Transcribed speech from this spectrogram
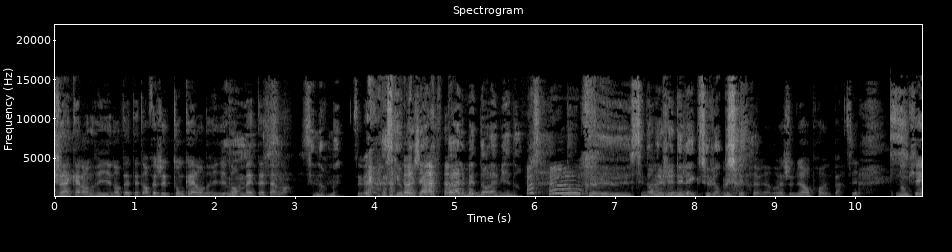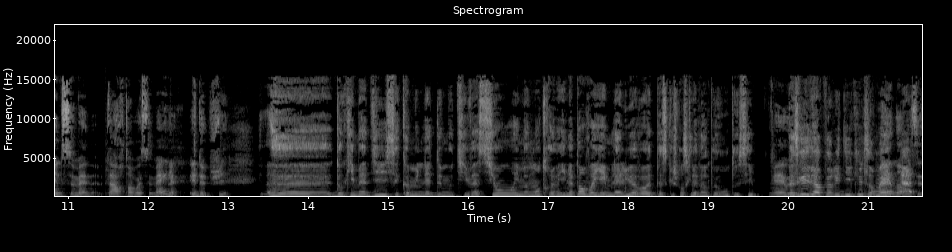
J'ai- un calendrier dans ta tête. En fait, j'ai ton calendrier dans Ouais. ma tête à moi. C'est normal. Parce que moi, j'arrive pas à le mettre dans la mienne. hein. Donc, euh, c'est normal, Ok. je délègue ce genre de Ok, choses. très bien. Donc, je vais bien en prendre une partie. Donc, il y a une semaine, Tahor t'envoie ce mail, et depuis? Euh, donc, il m'a dit, c'est comme une lettre de motivation. Il me montre, il m'a pas envoyé, il me l'a lu à voix haute parce que je pense qu'il avait un peu honte aussi. Eh oui. Parce qu'il est un peu ridicule sur Ouais, mail. non, mais c'est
